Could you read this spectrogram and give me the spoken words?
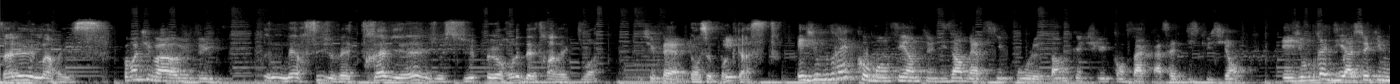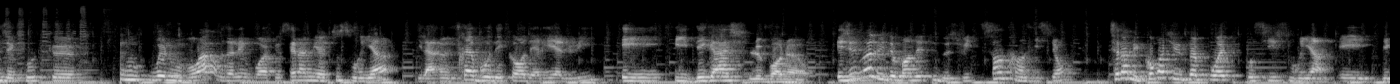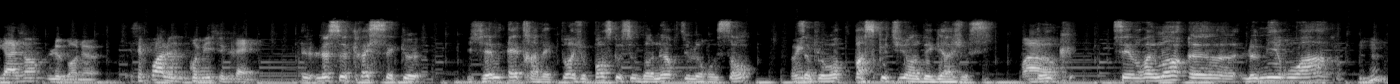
Salut Maurice. Comment tu vas aujourd'hui? Merci, je vais très bien. Je suis heureux d'être avec toi. Super. Dans ce podcast. Et, je voudrais commencer en te disant merci pour le temps que tu consacres à cette discussion. Et je voudrais dire à ceux qui nous écoutent que vous pouvez nous voir, vous allez voir que Sénami est tout souriant, il a un très beau décor derrière lui et il dégage le bonheur. Et je vais lui demander tout de suite, sans transition, Sénami, comment tu fais pour être aussi souriant et dégageant le bonheur? C'est quoi le premier secret? Le secret, c'est que j'aime être avec toi. Je pense que ce bonheur, tu le ressens oui. simplement parce que tu en dégages aussi. Wow. Donc, c'est vraiment euh, le miroir mm -hmm.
